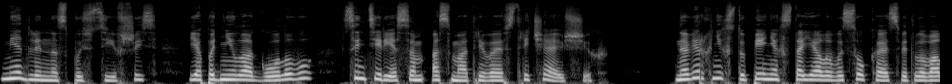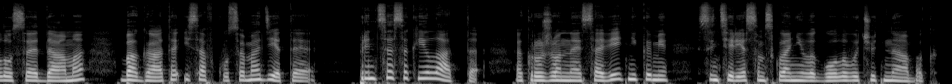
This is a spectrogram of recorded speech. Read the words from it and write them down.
Медленно спустившись, я подняла голову, с интересом осматривая встречающих. На верхних ступенях стояла высокая светловолосая дама, богато и со вкусом одетая. Принцесса Кьелатта, окруженная советниками, с интересом склонила голову чуть на бок.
